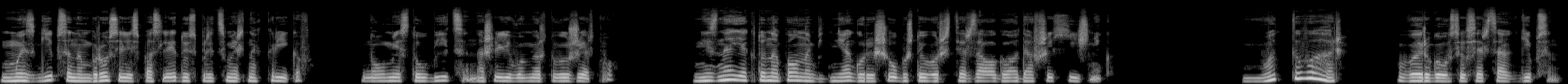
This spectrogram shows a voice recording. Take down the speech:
мы с Гибсоном бросились по следу из предсмертных криков, но у места убийцы нашли его мертвую жертву. Не зная, кто напал на беднягу, решил бы, что его растерзал оголодавший хищник. «Вот тварь!» – выругался в сердцах Гибсон.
